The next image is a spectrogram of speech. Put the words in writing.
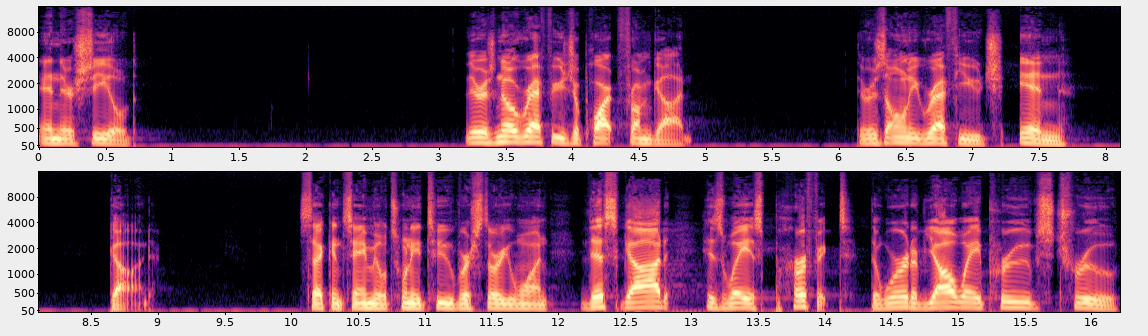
and their shield. There is no refuge apart from God. There is only refuge in God. 2 Samuel 22, verse 31. This God, his way is perfect. The word of Yahweh proves true.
